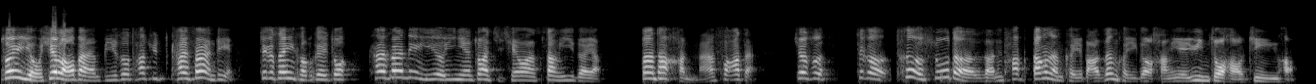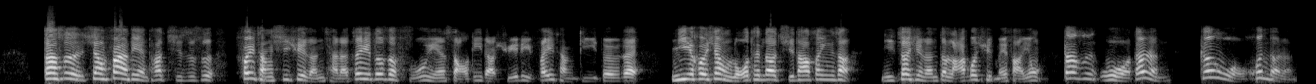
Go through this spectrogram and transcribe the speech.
所以有些老板，比如说他去开饭店，这个生意可不可以做？开饭店也有一年赚几千万、上亿的呀，但他很难发展。就是这个特殊的人，他当然可以把任何一个行业运作好、经营好。但是像饭店，它其实是非常稀缺人才的，这些都是服务员、扫地的，学历非常低，对不对？你以后像挪腾到其他生意上，你这些人都拿过去没法用。但是我的人跟我混的人，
